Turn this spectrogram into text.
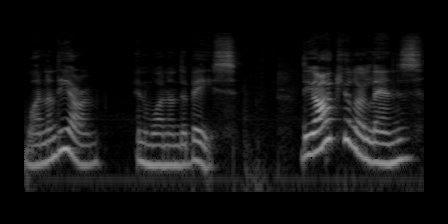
one on the arm and one on the base. The ocular lens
